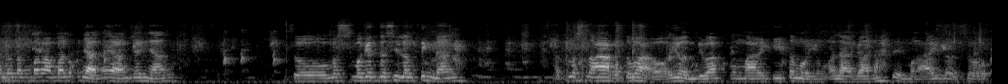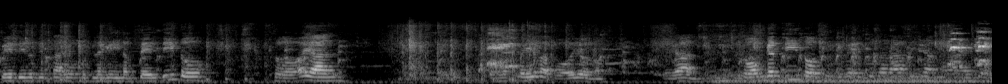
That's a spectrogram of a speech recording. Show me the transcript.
ano ng mga manok yan. Ayan, ganyan. So, mas maganda silang tingnan. At mas nakakatuwa. O, ayun, di ba? Kung makikita mo yung alaga natin, mga idol. So, pwede na din tayong maglagay ng pen dito. So, ayan. So, mas mahirap. O, ayun. O. Ayan. So hanggang dito, sinimento na natin yan mga idol.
